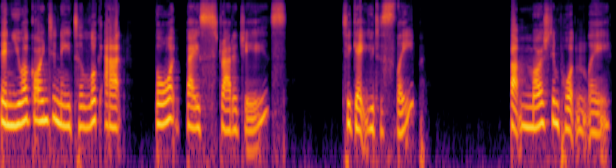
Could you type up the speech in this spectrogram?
then you are going to need to look at thought based strategies to get you to sleep but most importantly,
